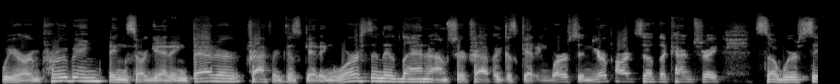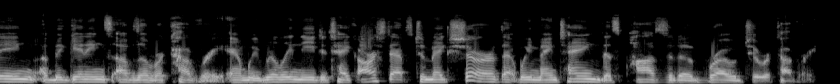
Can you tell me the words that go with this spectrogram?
we are improving. Things are getting better. Traffic is getting worse in Atlanta. I'm sure traffic is getting worse in your parts of the country. So we're seeing beginnings of the recovery, and we really need to take our steps to make sure that we maintain this positive road to recovery.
